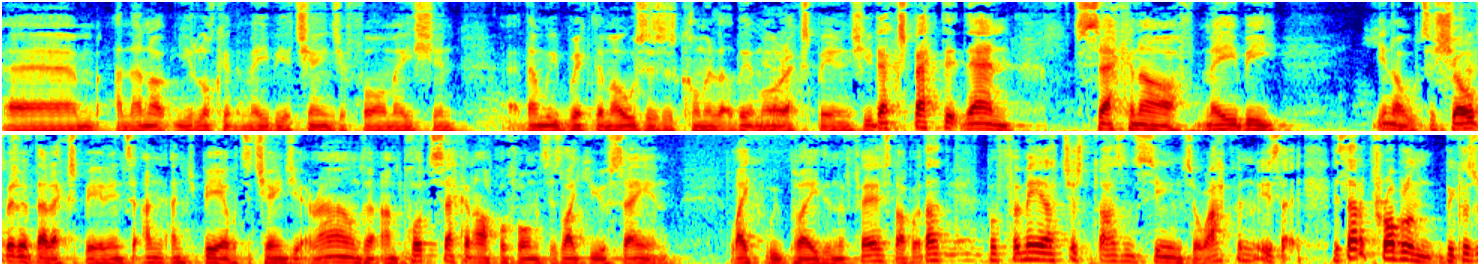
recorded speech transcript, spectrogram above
um, and then you look at maybe a change of formation. Uh, then we Victor Moses has come a little bit more experience. You'd expect it then, second half, maybe you know, to show a bit of that experience and, and be able to change it around and, and put second half performances like you were saying, like we played in the first half. But that, but for me, that just doesn't seem to happen. Is that is that a problem? Because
